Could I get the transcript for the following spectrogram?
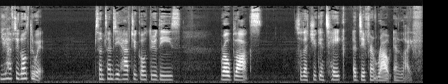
you have to go through it. Sometimes you have to go through these roadblocks so that you can take a different route in life.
